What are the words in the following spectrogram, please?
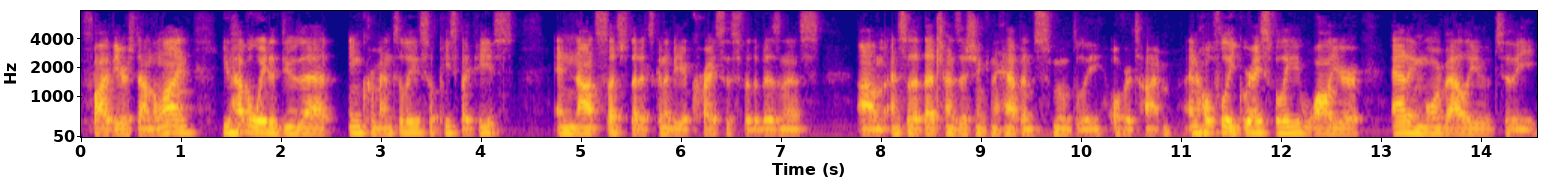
five years down the line, you have a way to do that incrementally, so piece by piece, and not such that it's going to be a crisis for the business. Um, and so that that transition can happen smoothly over time. And hopefully gracefully while you're adding more value to the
